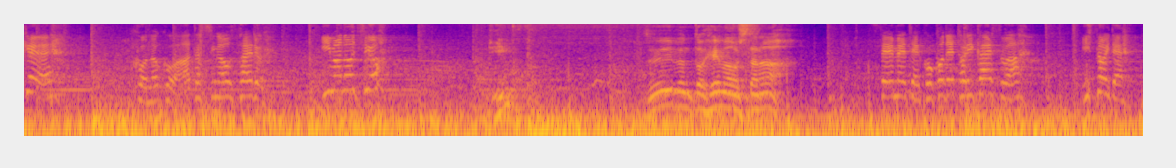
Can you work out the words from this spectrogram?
ケこの子は私が抑える。今のうちよ。リンコか。随分とヘマをしたな。せめてここで取り返すわ。急いで。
